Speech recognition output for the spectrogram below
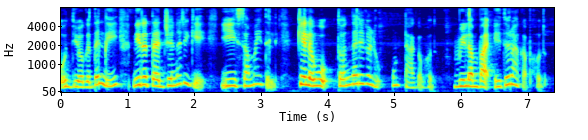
ಉದ್ಯೋಗದಲ್ಲಿ ನಿರತ ಜನರಿಗೆ ಈ ಸಮಯದಲ್ಲಿ ಕೆಲವು ತೊಂದರೆಗಳು ಉಂಟಾಗಬಹುದು, ವಿಳಂಬ ಎದುರಾಗಬಹುದು.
